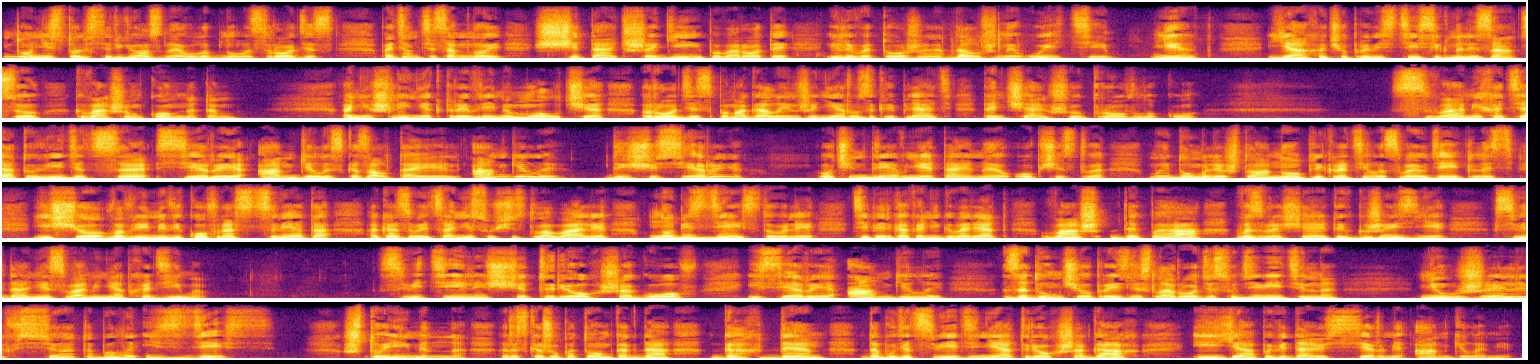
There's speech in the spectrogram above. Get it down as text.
«Ну, не столь серьезная», — улыбнулась Родис. «Пойдемте со мной считать шаги и повороты, или вы тоже должны уйти?» «Нет, я хочу провести сигнализацию к вашим комнатам». Они шли некоторое время молча. Родис помогала инженеру закреплять тончайшую проволоку. «С вами хотят увидеться серые ангелы», — сказал Таэль. «Ангелы? Да еще серые?» Очень древнее тайное общество. Мы думали, что оно прекратило свою деятельность еще во время веков расцвета. Оказывается, они существовали, но бездействовали. Теперь, как они говорят, ваш ДПА возвращает их к жизни. Свидание с вами необходимо. «Святилище трех шагов и серые ангелы?» — задумчиво произнесла Родис. «Удивительно». Неужели все это было и здесь? Что именно, расскажу потом, когда Гахден добудет сведения о трех шагах, и я повидаюсь с серыми ангелами.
